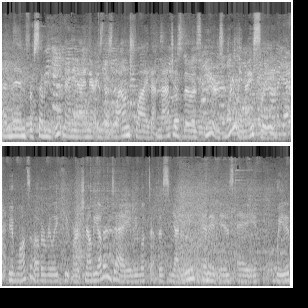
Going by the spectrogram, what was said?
And then for $78.99, there is this Loungefly that matches those ears really nicely. We have lots of other really cute merch. Now, the other day, we looked at this Yeti, and it is a weighted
